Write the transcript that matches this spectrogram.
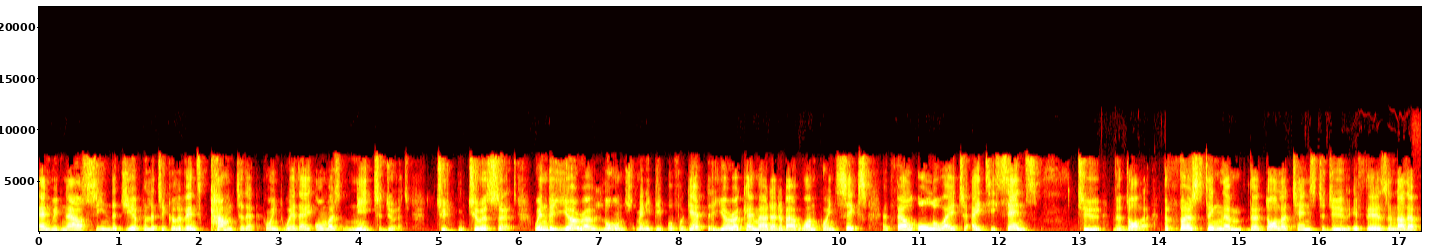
And we've now seen the geopolitical events come to that point where they almost need to do it to, to assert. When the euro launched, many people forget the euro came out at about 1.6. It fell all the way to 80 cents to the dollar. The first thing the, the dollar tends to do if there's another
